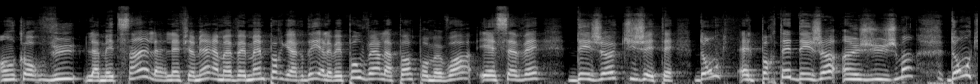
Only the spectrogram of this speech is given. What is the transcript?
encore vu la médecin, l'infirmière, elle m'avait même pas regardé, elle avait pas ouvert la porte pour me voir et elle savait déjà qui j'étais. Donc, elle portait déjà un jugement. Donc,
